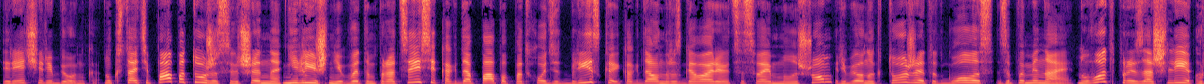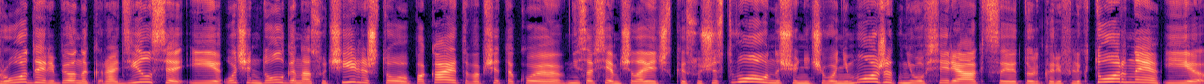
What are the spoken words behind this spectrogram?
речи ребенка. Ну, кстати, папа тоже совершенно не лишний в этом процессе, когда папа подходит близко и когда он разговаривает со своим малышом, ребенок тоже этот голос запоминает. Ну вот произошли роды, ребенок родился, и очень долго нас учили, что пока это вообще такое не совсем человеческое существо, он еще ничего не может, у него все реакции только рефлекторные, и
